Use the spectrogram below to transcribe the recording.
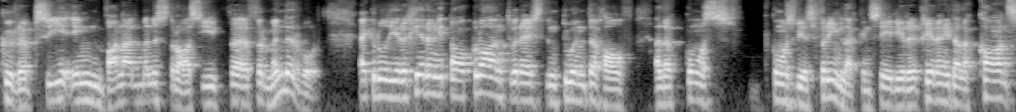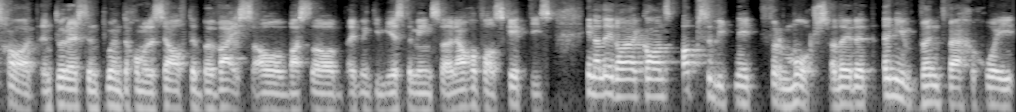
korrupsie en wanadministrasie uh, verminder word. Ek bedoel die regering het nou al klaar in 2020 half hulle kom ons kom ons wees vriendelik en sê die regering het hulle kans gehad in 2020 om hulle self te bewys al was daar ek dink die meeste mense in elk geval skepties en hulle het daai kans absoluut net vermors. Hulle het dit in die wind weggegooi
